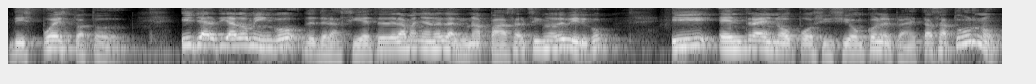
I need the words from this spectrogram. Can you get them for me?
dispuesto a todo. Y ya el día domingo, desde las 7 de la mañana, la luna pasa al signo de Virgo y entra en oposición con el planeta Saturno.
